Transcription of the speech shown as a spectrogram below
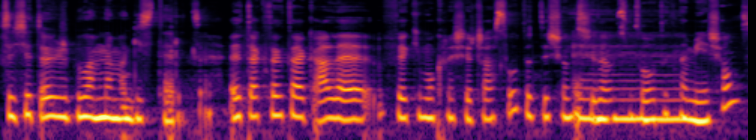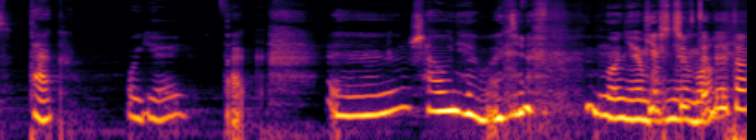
W sensie to już byłam na magisterce. E, tak, tak, tak, ale w jakim okresie czasu? Te 1700 zł na miesiąc? Tak. Ojej. Tak. Yy, szału nie ma, nie? No nie ma, Jeszcze nie ma. wtedy to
